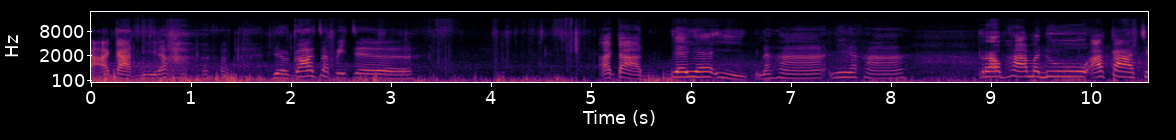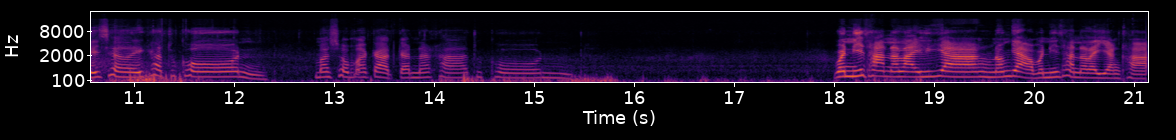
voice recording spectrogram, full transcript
จะอากาศดีแล้วค่ะ เดี๋ยวก็จะไปเจอ อากาศแย่ๆอีกนะคะ นี่นะคะ เราพามาดูอากาศเฉยๆค่ะทุกคน มาชมอากาศกันนะคะทุกคน วันนี้ทานอะไรหรือยัง น้องหยาวันนี้ทานอะไรยังคะ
